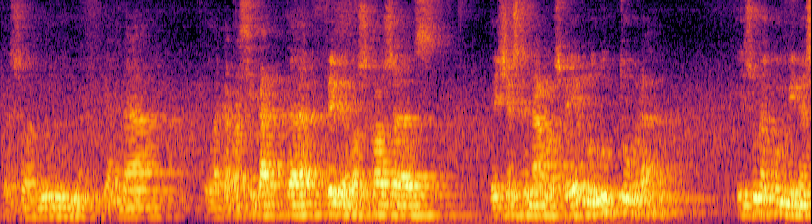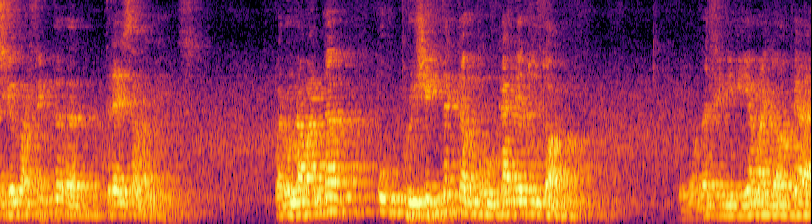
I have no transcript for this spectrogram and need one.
que són la capacitat de fer bé les coses, de gestionar-les bé. L'1 d'octubre és una combinació perfecta de tres elements. Per una banda, un projecte que embolcalla tothom, que jo el definiria amb allò que,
